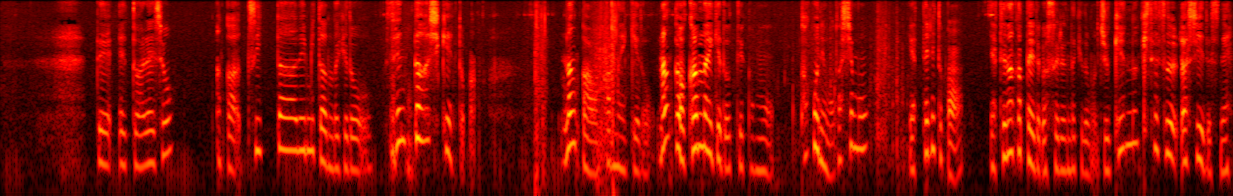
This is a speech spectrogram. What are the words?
でえっとあれでしょ？なんかツイッターで見たんだけどセンター試験とか。なんかわかんないけどなんかわかんないけどっていうかもう過去に私もやったりとかやってなかったりとかするんだけども受験の季節らしいですね。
